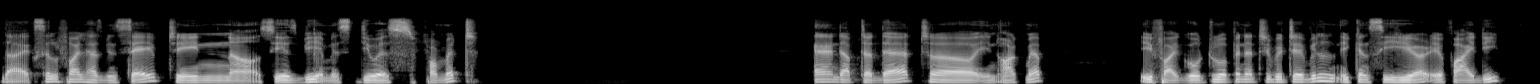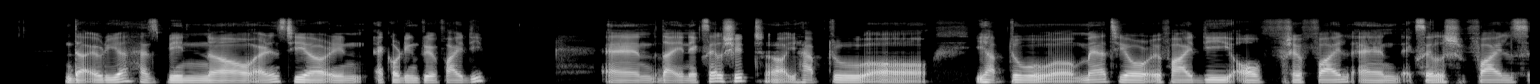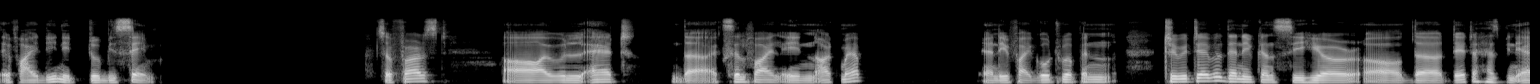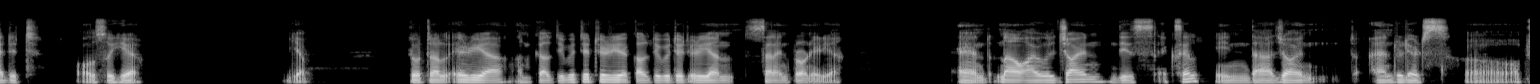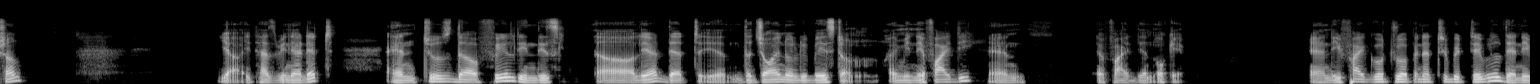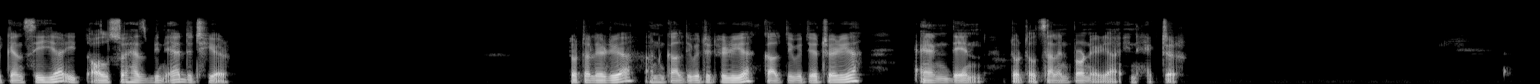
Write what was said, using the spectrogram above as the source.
the excel file has been saved in uh, csv msdos format. And after that uh, in arcmap if i go to open attribute table you can see here fid the area has been uh, arranged here in according to fid and the in excel sheet uh, you have to uh, you have to uh, match your fid of file and excel files fid need to be same. So first uh, i will add the excel file in arcmap and if i go to open attribute table then you can see here uh, the data has been added also here. Yep. Total area uncultivated area cultivated area and saline prone area and now I will join this Excel in the join and relates uh, option. Yeah it has been added. And choose the field in this uh, layer that uh, the join will be based on I mean FID and FID and okay. And if I go to open attribute table then you can see here it also has been added here. Total area uncultivated area cultivated area and then total saline prone area in hectare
